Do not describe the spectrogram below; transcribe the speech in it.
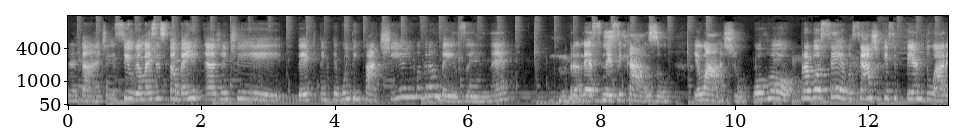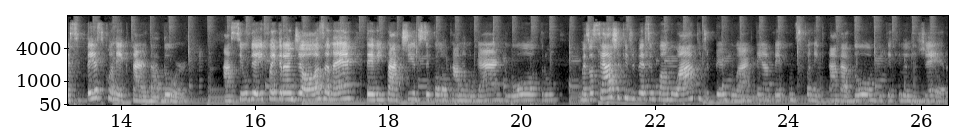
Verdade. Silvia, mas isso também a gente vê que tem que ter muita empatia e uma grandeza aí, né? Pra, nesse, nesse caso eu acho. Ô, para você, você acha que esse perdoar, esse desconectar da dor? A Silvia aí foi grandiosa, né? Teve empatia de se colocar no lugar do outro. Mas você acha que de vez em quando o ato de perdoar tem a ver com desconectar da dor, do que aquilo lhe gera?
